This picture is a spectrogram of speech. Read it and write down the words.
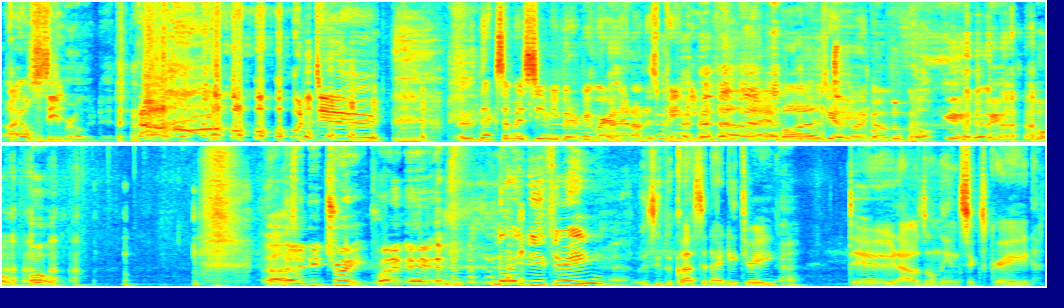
I almost did. Steamroller did. Oh, dude! Uh, Next time I see him, he better be wearing that on his pinky. Oh, hey, boys, you guys want to what the fuck? Hey, hey, oh, oh. 93, right here. 93? Was he the class of 93? Uh-huh. Dude, I was only in sixth grade.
